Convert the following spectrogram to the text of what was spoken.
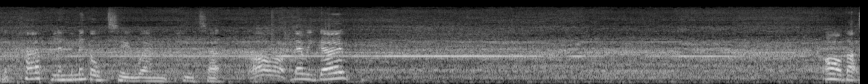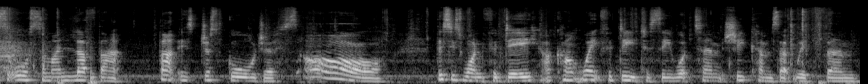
Want the purple in the middle to um, heat up. Oh, there we go. Oh, that's awesome. I love that. That is just gorgeous. Oh, this is one for Dee. I can't wait for Dee to see what um, she comes up with um,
